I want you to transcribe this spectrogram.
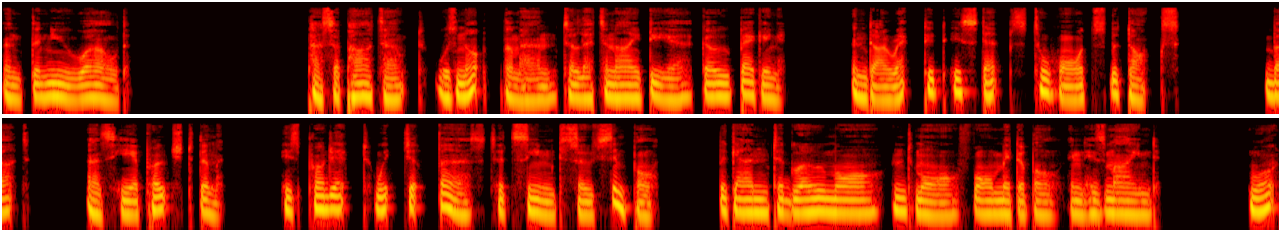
and the New World. Passepartout was not the man to let an idea go begging, and directed his steps towards the docks. But, as he approached them, his project, which at first had seemed so simple, began to grow more and more formidable in his mind. What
